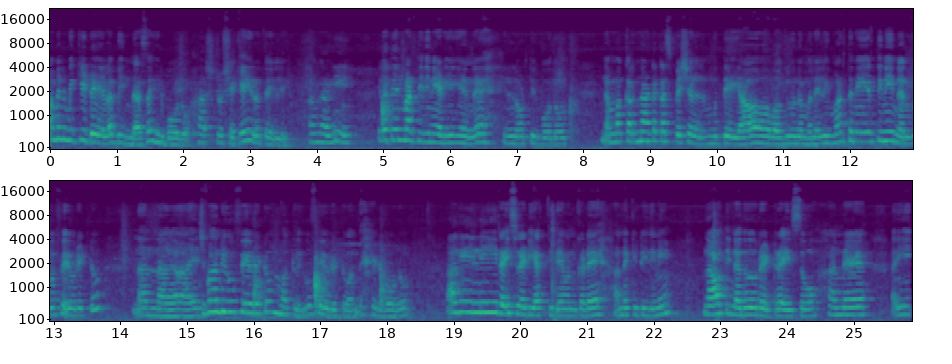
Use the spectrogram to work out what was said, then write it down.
ಆಮೇಲೆ ಮಿಕ್ಕಿ ಡೇ ಎಲ್ಲ ಬಿಂದಾಸಾಗಿರ್ಬೋದು ಅಷ್ಟು ಸೆಕೆ ಇರುತ್ತೆ ಇಲ್ಲಿ. ಹಾಗಾಗಿ ಇವತ್ತೇನು ಮಾಡ್ತಿದ್ದೀನಿ ಅಡುಗೆಗೆ ಅಂದರೆ ಇಲ್ಲಿ ನೋಡ್ತಿರ್ಬೋದು. ನಮ್ಮ ಕರ್ನಾಟಕ ಸ್ಪೆಷಲ್ ಮುದ್ದೆ ಯಾವಾಗಲೂ ನಮ್ಮ ಮನೇಲಿ ಮಾಡ್ತಾನೆ ಇರ್ತೀನಿ. ನನಗೂ ಫೇವ್ರೆಟ್ಟು ನನ್ನ ಯಜಮಾನ್ರಿಗೂ ಫೇವ್ರೆಟು ಮಕ್ಕಳಿಗೂ ಫೇವ್ರೆಟು ಅಂತ ಹೇಳ್ಬೋದು. ಹಾಗೆ ಇಲ್ಲಿ ರೈಸ್ ರೆಡಿ ಆಗ್ತಿದೆ ಒಂದು ಕಡೆ. ಅನ್ನಕ್ಕೆ ಇಟ್ಟಿದ್ದೀನಿ. ನಾವು ತಿನ್ನೋದು ರೆಡ್ ರೈಸು ಅಂದರೆ ಈ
